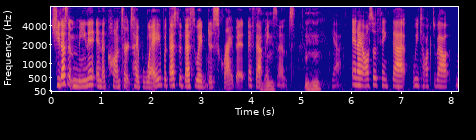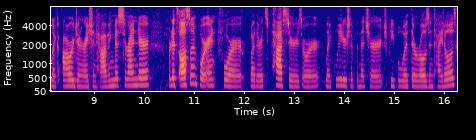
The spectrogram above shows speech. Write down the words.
she doesn't mean it in a concert type way, but that's the best way to describe it, if that makes mm-hmm. sense. Mm-hmm. Yeah. And I also think that we talked about like our generation having to surrender, but it's also important for whether it's pastors or like leadership in the church, people with their roles and titles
